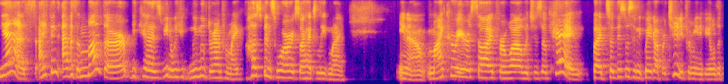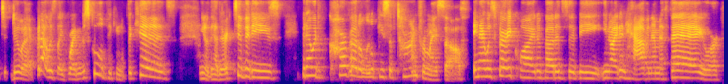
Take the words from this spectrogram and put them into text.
yes i think i was a mother because you know we, we moved around for my husband's work so i had to leave my you know my career aside for a while which is okay. But so this was a great opportunity for me to be able to t- do it. But i was like running to school picking up the kids you know they had their activities. But i would carve out a little piece of time for myself. And i was very quiet about it zibby you know i didn't have an mfa or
